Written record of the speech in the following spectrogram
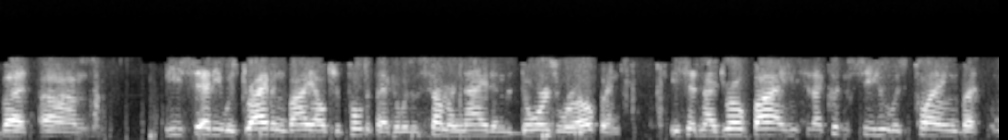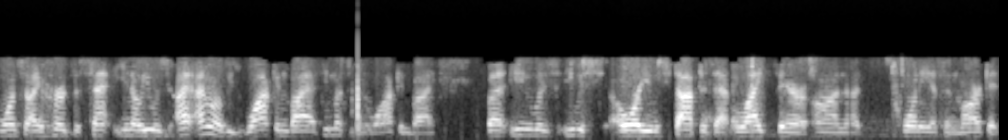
but um, he said he was driving by El Chapultepec. It was a summer night, and the doors were open. He said, and I drove by. He said I couldn't see who was playing, but once I heard the sa- you know, he was. I, I don't know if he's walking by. He must have been walking by, but he was. He was, or he was stopped at that light there on uh, 20th and Market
